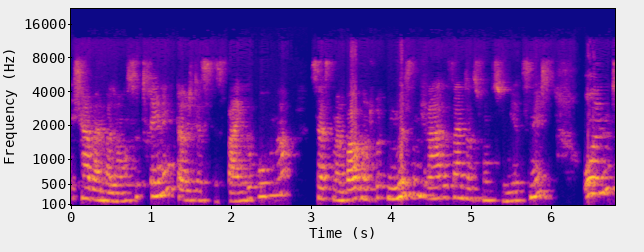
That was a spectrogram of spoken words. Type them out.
ich habe ein Balancetraining, dadurch, dass ich das Bein gehoben habe. Das heißt, mein Bauch und Rücken müssen gerade sein, sonst funktioniert es nicht. Und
